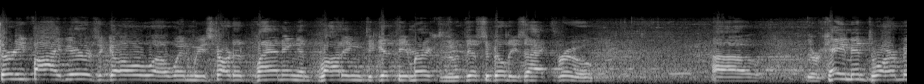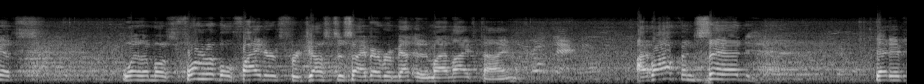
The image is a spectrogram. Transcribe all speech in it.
35 years ago, uh, when we started planning and plotting to get the Americans with Disabilities Act through, uh, there came into our midst one of the most formidable fighters for justice I've ever met in my lifetime. I've often said that if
